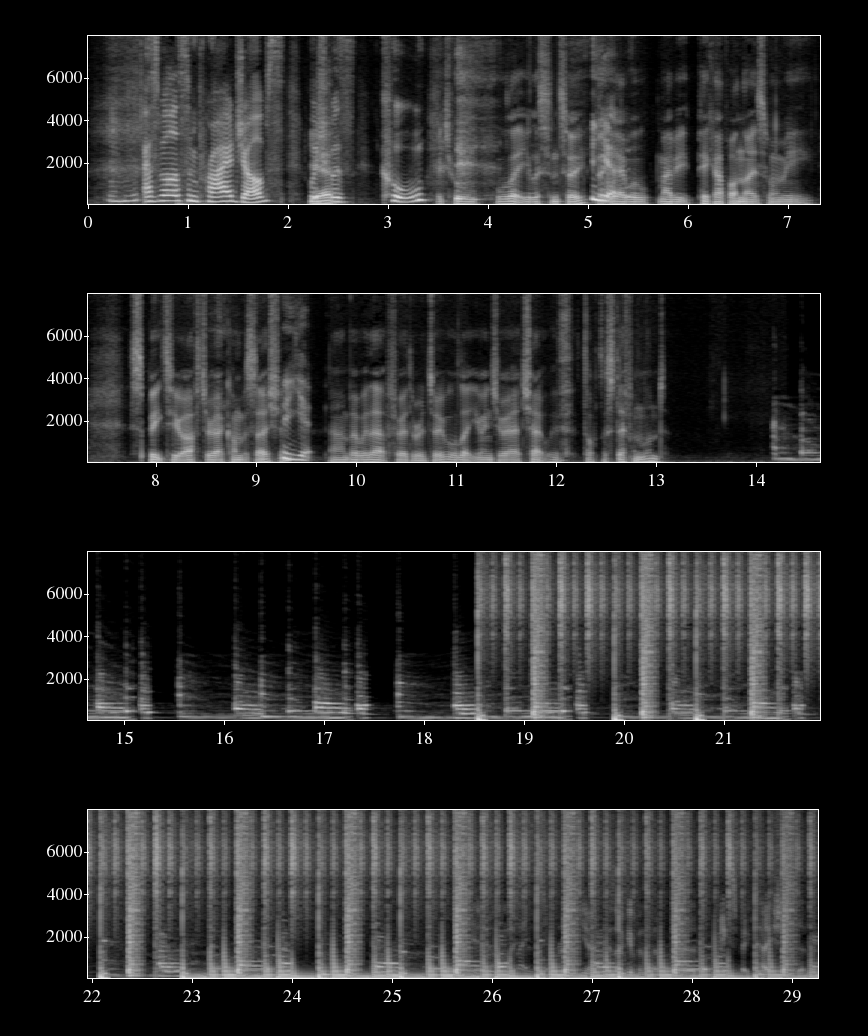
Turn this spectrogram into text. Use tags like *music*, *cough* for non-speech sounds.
As well as some prior jobs, which Yeah. was cool. which we'll we'll let you listen to. But yeah. Yeah. we'll maybe pick up on those when we speak to you after our conversation. Yeah. Um, but without further ado, we'll let you enjoy our chat with Dr. Stephan Lund. because I give them the, the expectations and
